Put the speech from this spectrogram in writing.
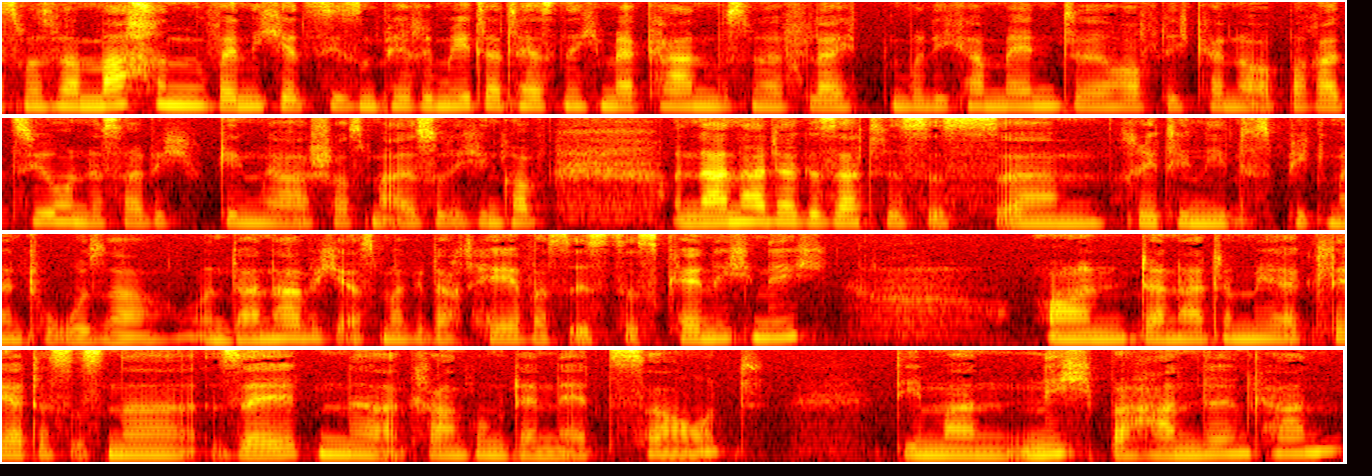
was müssen wir machen, wenn ich jetzt diesen Perimetertest nicht mehr kann, müssen wir vielleicht Medikamente, hoffentlich keine Operation. Deshalb ich, ging mir, schoss mir alles so durch den Kopf. Und dann hat er gesagt, es ist ähm, Retinitis pigmentosa. Und dann habe ich erstmal gedacht, hey, was ist das? Kenne ich nicht. Und dann hat er mir erklärt, das ist eine seltene Erkrankung der Netzhaut, die man nicht behandeln kann,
